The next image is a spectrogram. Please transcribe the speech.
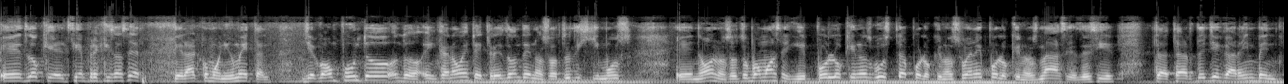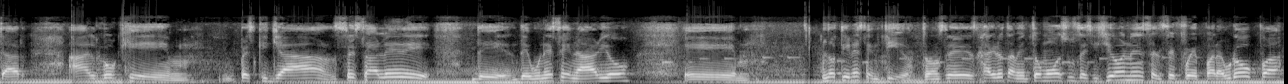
es lo que él siempre quiso hacer, que era como New Metal. Llegó a un punto en K93 donde nosotros dijimos, eh, no, nosotros vamos a seguir por lo que nos gusta, por lo que nos suena y por lo que nos nace. Es decir, tratar de llegar a inventar algo que pues que ya se sale de, de, un escenario eh, no tiene sentido. Entonces Jairo también tomó sus decisiones, él se fue para Europa,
